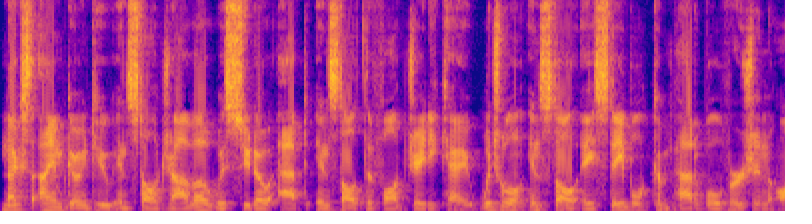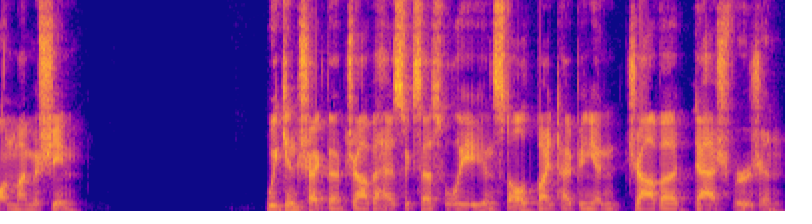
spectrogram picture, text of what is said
Next, I am going to install Java with sudo apt install default JDK, which will install a stable, compatible version on my machine. We can check that Java has successfully installed by typing in java-version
